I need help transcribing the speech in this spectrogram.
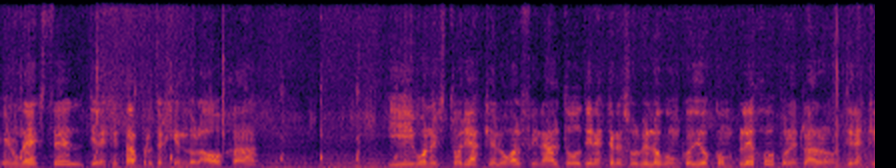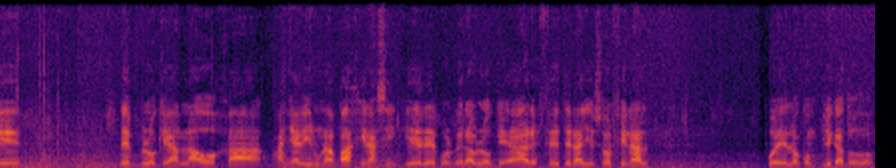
En un Excel tienes que estar protegiendo la hoja y bueno, historias que luego al final todo tienes que resolverlo con códigos complejos porque claro, tienes que desbloquear la hoja, añadir una página si quieres, volver a bloquear, etcétera y eso al final pues lo complica todo.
